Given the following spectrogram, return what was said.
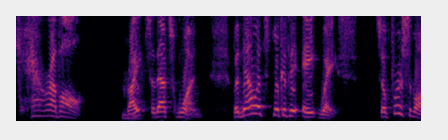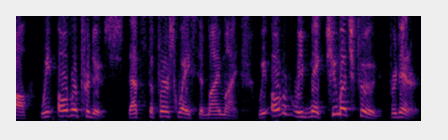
terrible, mm-hmm. right? So that's one. But now let's look at the eight wastes. So first of all, we overproduce. That's the first waste in my mind. We over we make too much food for dinner.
